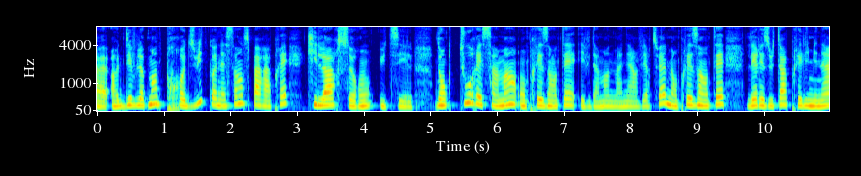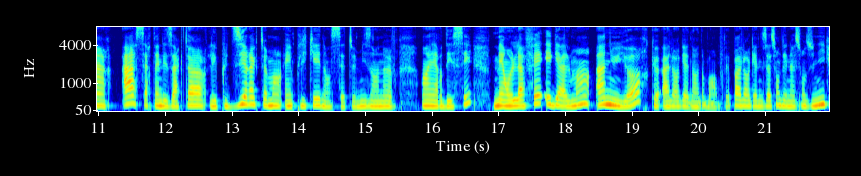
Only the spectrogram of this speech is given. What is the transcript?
euh, un développement de produits de connaissances par après qui leur seront utiles. Donc, tout récemment, on présentait, évidemment de manière virtuelle, mais on présentait les résultats préliminaires à certains des acteurs les plus directement impliqués dans cette mise en œuvre en RDC, mais on l'a fait également à New York, à bon, pas à l'Organisation des Nations Unies,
